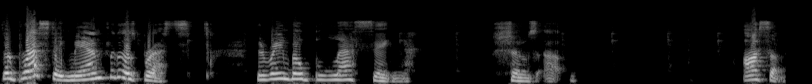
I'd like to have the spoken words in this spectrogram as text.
They're breasting, man. Look at those breasts. The rainbow blessing shows up. Awesome.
